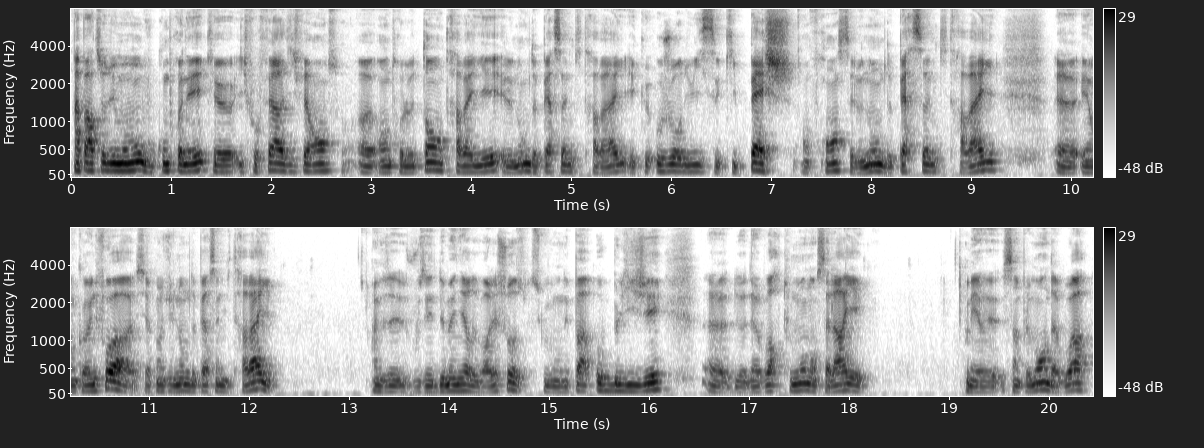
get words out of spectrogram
À partir du moment où vous comprenez qu'il faut faire la différence euh, entre le temps travaillé et le nombre de personnes qui travaillent, et qu'aujourd'hui, ce qui pêche en France, c'est le nombre de personnes qui travaillent. et encore une fois, c'est quand je dis le nombre de personnes qui travaillent, vous avez, vous avez, deux manières de voir les choses, parce qu'on n'est pas obligé d'avoir tout le monde en salarié mais euh, simplement d'avoir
